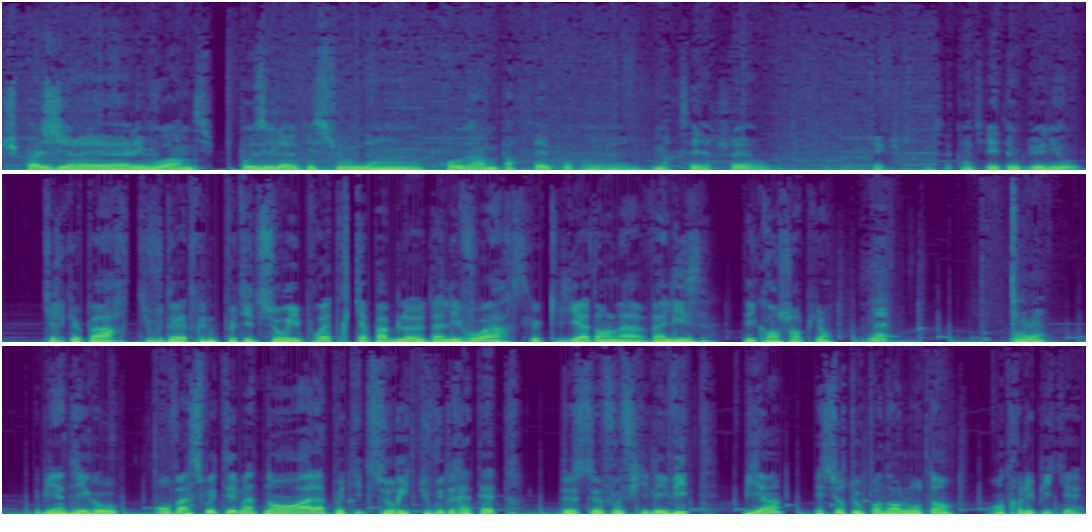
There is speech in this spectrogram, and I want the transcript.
je sais pas, je dirais aller voir un petit poser la question d'un programme parfait pour euh, Marcel Hirscher ou quelque chose comme ça quand il était au plus haut niveau. Quelque part, tu voudrais être une petite souris pour être capable d'aller voir ce qu'il y a dans la valise des grands champions. Voilà. Eh bien Diego, on va souhaiter maintenant à la petite souris que tu voudrais être de se faufiler vite, bien et surtout pendant longtemps entre les piquets.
